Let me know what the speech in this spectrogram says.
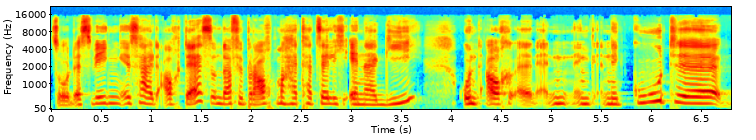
So, deswegen ist halt auch das und dafür braucht man halt tatsächlich Energie und auch äh, eine gute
